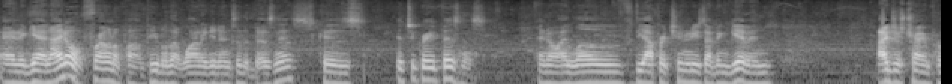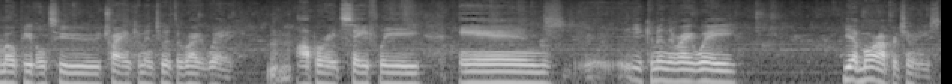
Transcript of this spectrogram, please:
and again, I don't frown upon people that want to get into the business because it's a great business. I know I love the opportunities I've been given. I just try and promote people to try and come into it the right way, mm-hmm. operate safely, and you come in the right way, you have more opportunities.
